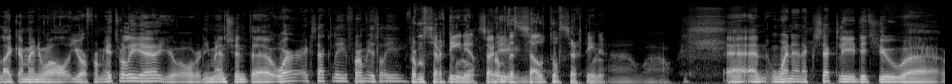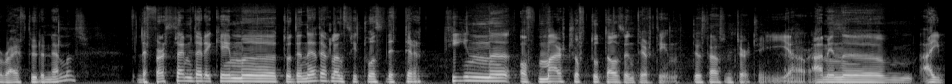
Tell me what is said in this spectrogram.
like Emmanuel, you're from Italy. you already mentioned. where exactly from Italy? From Sardinia, Sardinia. from the south of Sardinia. Oh, wow. and when and exactly did you arrive to the Netherlands? The first time that I came uh, to the Netherlands, it was the 13th of March of 2013. 2013. Yeah, right. I mean, uh, I,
